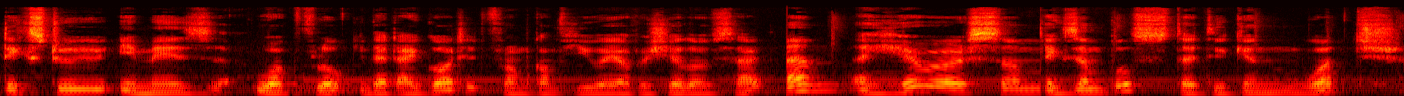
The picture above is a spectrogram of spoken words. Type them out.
text to image workflow that I got it from ComfyUI official website. And here are some examples that you can watch.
